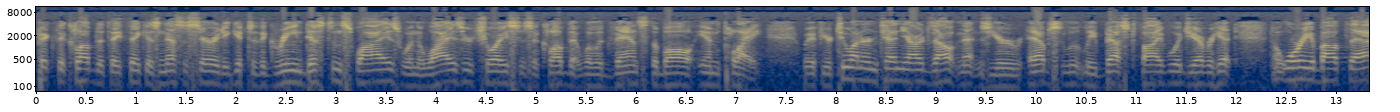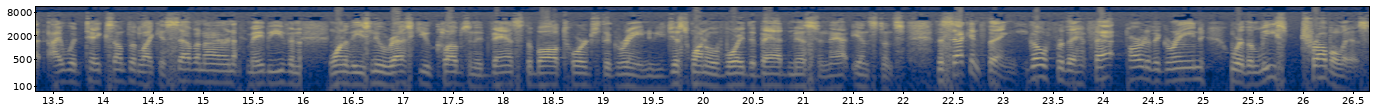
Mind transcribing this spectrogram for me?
pick the club that they think is necessary to get to the green distance wise when the wiser choice is a club that will advance the ball in play. If you're 210 yards out and that is your absolutely best five wood you ever hit, don't worry about that. I would take something like a seven iron, maybe even one of these new rescue clubs and advance the ball towards the green. You just want to avoid the bad miss in that instance. The second thing, go for the fat part of the green where the least trouble is.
